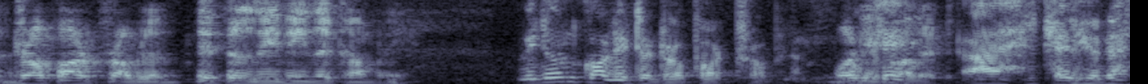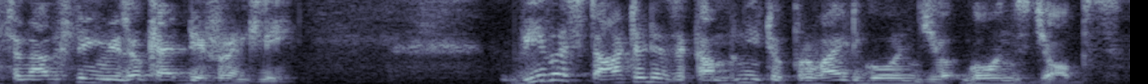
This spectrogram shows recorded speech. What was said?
a dropout problem? People leaving the company. We don't call it a dropout problem. What do you call it? I'll tell you, that's another thing we look at differently. We were started as a company to provide Goan jo- Goans jobs.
